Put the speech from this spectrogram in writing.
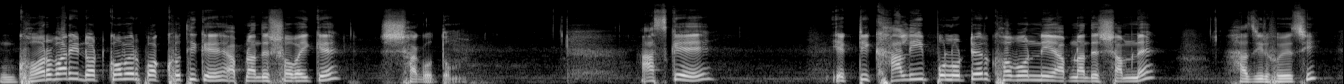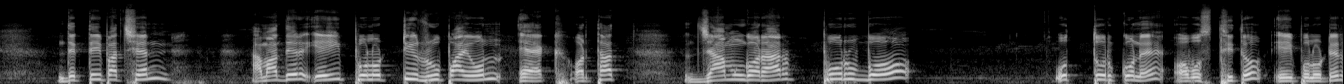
ঘরবাড়ি ডট কমের পক্ষ থেকে আপনাদের সবাইকে স্বাগতম। আজকে একটি খালি প্লটের খবর নিয়ে আপনাদের সামনে হাজির হয়েছি। দেখতেই পাচ্ছেন, আমাদের এই প্লটটি রূপায়ণ এক, অর্থাৎ জামগড়ার পূর্ব উত্তর কোণে অবস্থিত এই প্লটের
